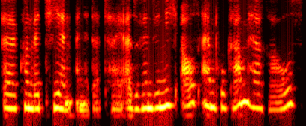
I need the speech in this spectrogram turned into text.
äh, konvertieren, eine Datei. Also wenn Sie nicht aus einem Programm heraus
